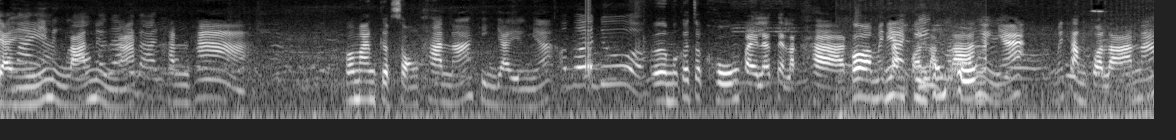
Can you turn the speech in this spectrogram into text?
หญ่ๆอย่างนี้หนึ่งล้านหนึ่งนะพันห้า ประมาณเกือบสองพันนะกิ่งใหญ่อย่างเงี้ย เอามาดูเออมันก็จะโค้งไปแล้วแต่ราคาก็ไม่ต่ำกว่าหลักล้านอย่างเงี้ย ไม่ต่ำกว่าล้านนะ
